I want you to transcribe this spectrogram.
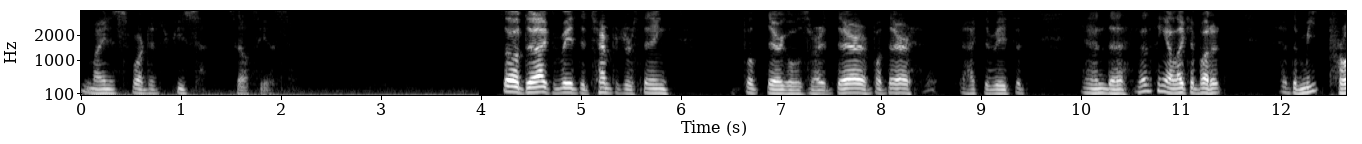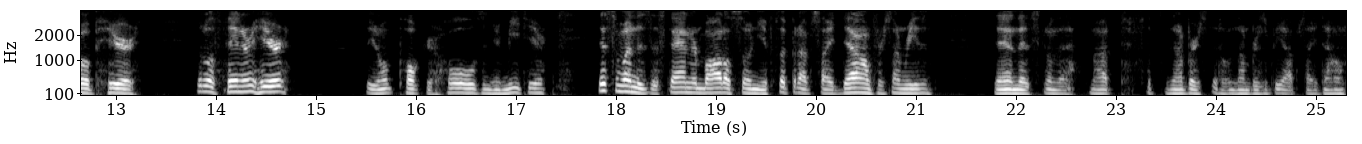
minus 40 degrees Celsius. So to activate the temperature thing, you put there goes right there, but there activates it. And uh, another thing I like about it, have the meat probe here, a little thinner here, so you don't poke your holes in your meat here. This one is the standard model, so when you flip it upside down for some reason, then it's going to not flip the numbers. It'll numbers will be upside down.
